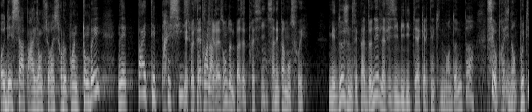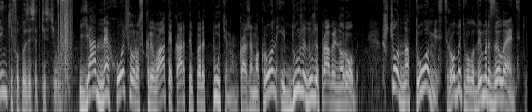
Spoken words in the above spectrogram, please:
Odessa par exemple, serait sur le point de tomber? Vous n'avez pas été précis Mais peut-être j'ai raison de ne pas être précis, ça n'est pas mon souhait. Mais deux, je ne vais pas donner de la visibilité à quelqu'un qui ne m'en donne pas. C'est au président Poutine qu'il faut poser cette question. Я не хочу розкривати карти перед Путіном, каже Макрон, і дуже дуже правильно робить. Що натомість робить Володимир Зеленський?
